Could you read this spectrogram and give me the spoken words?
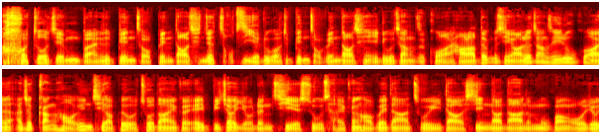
我做节目本来就是边走边道歉，就走自己的路，我就边走边道歉，一路这样子过来。好了，对不起嘛，就这样子一路过来，啊，就刚好运气好，被我做到一个诶比较有人气的素材，刚好被大家注意到，吸引到大家的目光，我有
